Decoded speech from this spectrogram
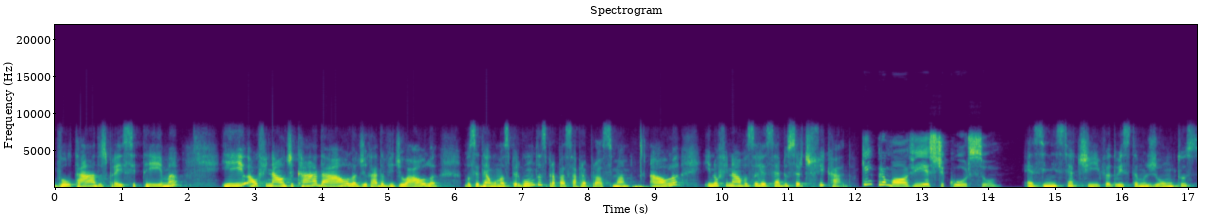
voltados para esse tema. E ao final de cada aula, de cada videoaula, você tem algumas perguntas para passar para a próxima aula e no final você recebe o certificado. Quem promove este curso? Essa iniciativa do Estamos Juntos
